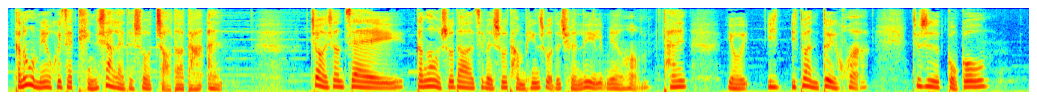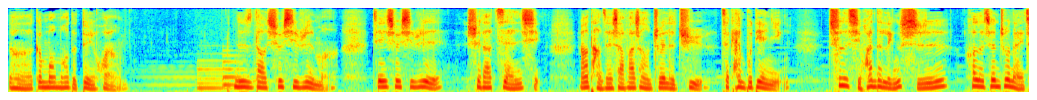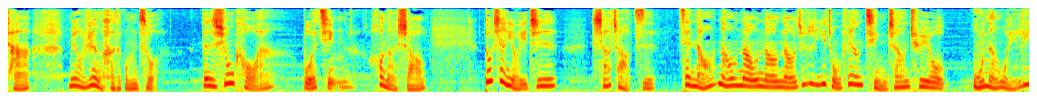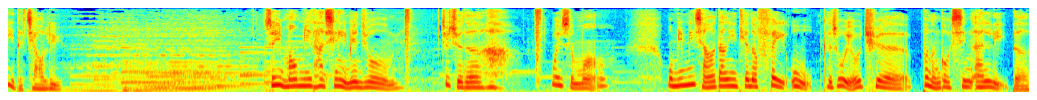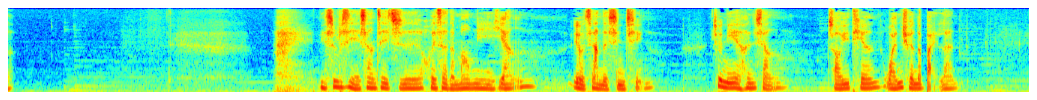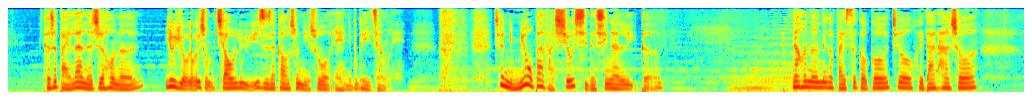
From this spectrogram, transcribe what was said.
可能我们也会在停下来的时候找到答案，就好像在刚刚我说到这本书《躺平是我的权利》里面哈，它有一一段对话。就是狗狗，嗯，跟猫猫的对话。那是到休息日嘛？今天休息日，睡到自然醒，然后躺在沙发上追了剧，再看部电影，吃了喜欢的零食，喝了珍珠奶茶，没有任何的工作，但是胸口啊、脖颈、后脑勺，都像有一只小爪子在挠挠挠挠挠，就是一种非常紧张却又无能为力的焦虑。所以猫咪它心里面就就觉得啊，为什么我明明想要当一天的废物，可是我又却不能够心安理得？你是不是也像这只灰色的猫咪一样，有这样的心情？就你也很想找一天完全的摆烂，可是摆烂了之后呢，又有一种焦虑一直在告诉你说：“哎，你不可以这样嘞。”就你没有办法休息的心安理得。然后呢，那个白色狗狗就回答他说：“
